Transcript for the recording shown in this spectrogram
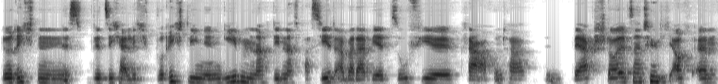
berichten. Es wird sicherlich Richtlinien geben, nach denen das passiert, aber da wird so viel, klar, auch unter dem Bergstolz natürlich auch ähm,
